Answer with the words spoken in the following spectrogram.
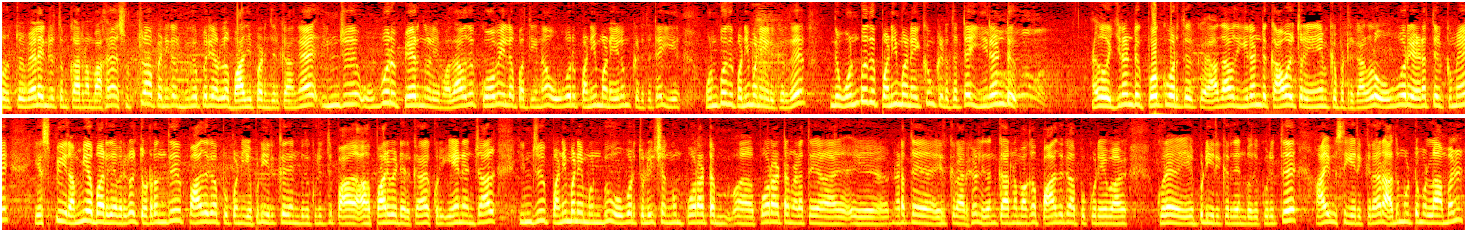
ஒரு வேலைநிறுத்தம் வேலை காரணமாக சுற்றுலா பயணிகள் மிகப்பெரிய அளவில் பாதிப்படைஞ்சிருக்காங்க. இன்று ஒவ்வொரு பேருந்து நிலையம் அதாவது கோவையில் பார்த்தீங்கன்னா ஒவ்வொரு பணிமனையிலும் கிட்டத்தட்ட ஒன்பது பணிமனை இருக்கிறது. இந்த ஒன்பது பணிமனைக்கும் கிட்டத்தட்ட இரண்டு இரண்டு போக்குவரத்துக்கு அதாவது இரண்டு காவல்துறை நியமிக்கப்பட்டிருக்கார்கள். ஒவ்வொரு இடத்திற்குமே எஸ்பி ரம்யா பாரதி அவர்கள் தொடர்ந்து பாதுகாப்பு பணி எப்படி இருக்குது என்பது குறித்து பா பார்வையிட இருக்கிறார் ஏனென்றால் இன்று பணிமனை முன்பு ஒவ்வொரு தொழிற்சங்கம் போராட்டம் போராட்டம் நடத்த நடத்த இருக்கிறார்கள். இதன் காரணமாக பாதுகாப்பு குறைவா குறை எப்படி இருக்கிறது என்பது குறித்து ஆய்வு செய்ய இருக்கிறார். அது மட்டுமல்லாமல்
